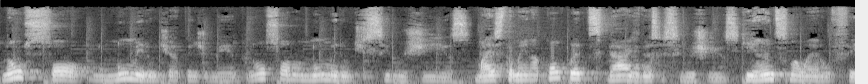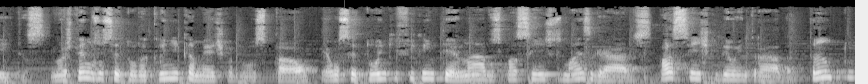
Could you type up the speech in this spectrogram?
não só no número de atendimento, não só no número de cirurgias, mas também na complexidade dessas cirurgias que antes não eram feitas. Nós temos o setor da clínica médica do hospital, é um setor em que ficam internados pacientes mais graves, paciente que deu entrada tanto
